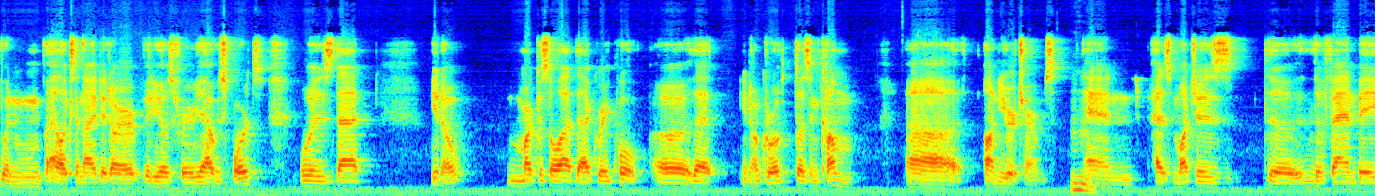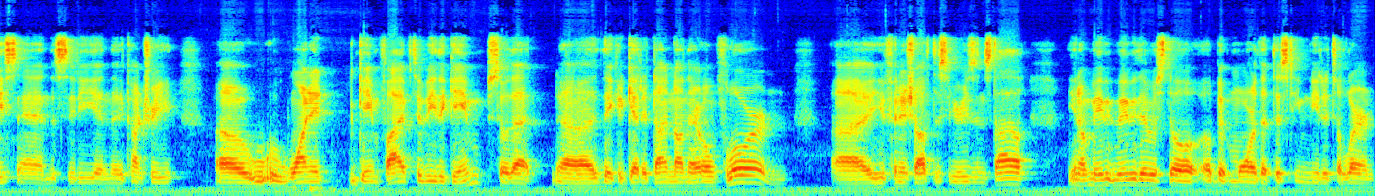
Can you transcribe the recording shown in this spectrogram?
when Alex and I did our videos for Yahoo Sports was that, you know, Marc Gasol had that great quote uh, that, you know, growth doesn't come uh, on your terms. And as much as the, the fan base and the city and the country uh, wanted game five to be the game so that uh, they could get it done on their home floor and uh, you finish off the series in style. You know, maybe maybe there was still a bit more that this team needed to learn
